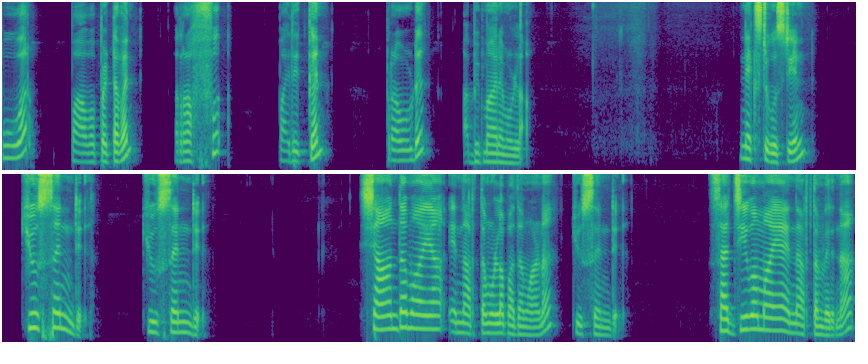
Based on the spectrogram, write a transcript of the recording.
പൂവർ പാവപ്പെട്ടവൻ റഫ് പരുക്കൻ പ്രൗഡ് അഭിമാനമുള്ള. നെക്സ്റ്റ് ക്വസ്റ്റ്യൻ ക്യുസന്റ് ക്യുസന്റ് ശാന്തമായ എന്നർത്ഥമുള്ള പദമാണ് ക്യുസന്റ് സജീവമായ എന്നർത്ഥം വരുന്ന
